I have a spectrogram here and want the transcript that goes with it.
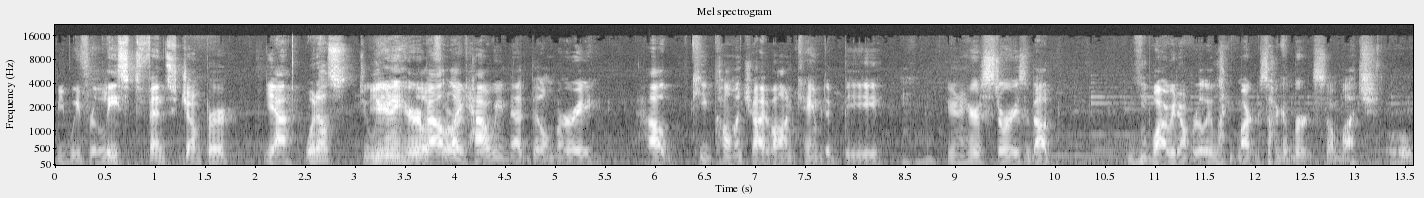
we- we've released Fence Jumper. Yeah. What else do we? You're gonna hear about like to? how we met Bill Murray, how Keep Calm and Chive On came to be. Mm-hmm. You're gonna hear stories about why we don't really like Mark Zuckerberg so much. Ooh.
